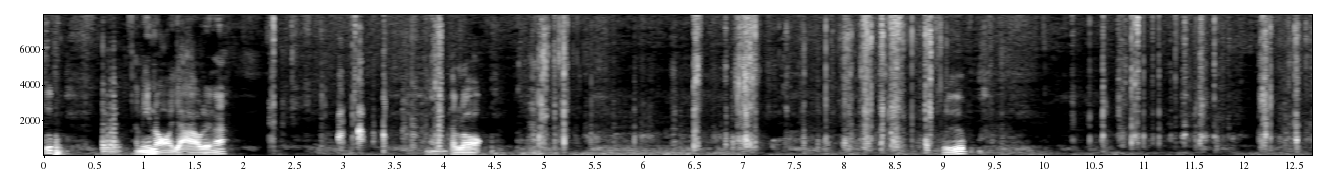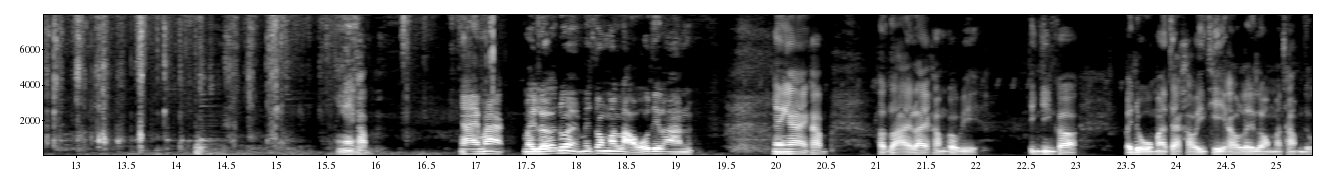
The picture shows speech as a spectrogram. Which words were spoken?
ปุ๊บอันนี้หน่อยาวเลยนะอ่าทะลอกปึ๊บ ยังไงครับ ง่ายมากไม่เลอะด้วย ไม่ต้องมาเหลาทีละอัน ง่าย ๆ ครับสไตล์ไล่คำกวี จริง ๆ ก็ไปดูมาจากเขาอีกทีเขาเลยลองมาทำดู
